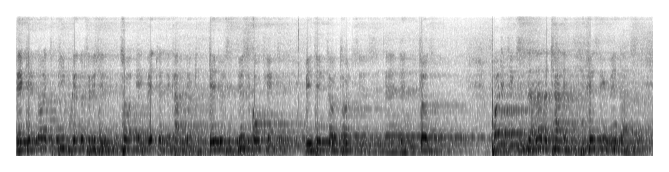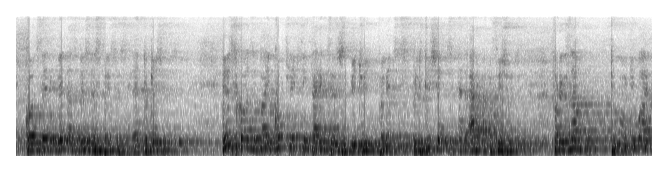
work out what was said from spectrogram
they cannot, people cannot reach it. So eventually they come back. There is this conflict between the authorities and those. Politics is another challenge facing vendors concerning vendors' business spaces and locations. This caused by conflicting directives between politicians and urban officials. For example, two Diwat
